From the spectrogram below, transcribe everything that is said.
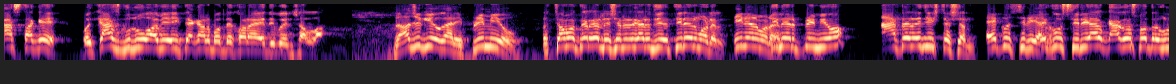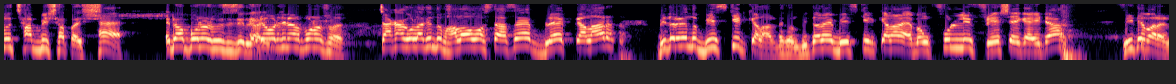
কাজ থাকে ওই কাজগুলো আমি এই টাকার মধ্যে করাই দিব ইনশাল্লাহ। রাজকীয় গাড়ি প্রিমিও। চমৎকার কন্ডিশনের গাড়ি দিয়ে তিনের মডেল তিনের মডেল তিনের প্রিমিয় আটের রেজিস্ট্রেশন একুশ সিরিয়াল একুশ সিরিয়াল কাগজপত্রগুলো ছাব্বিশ সাতাইশ। হ্যাঁ। এটাও পনেরোশো সিসির গাড়ি। এটা অরিজিনাল পনেরোশো চাকাগুলা কিন্তু ভালো অবস্থা আছে ব্ল্যাক কালার ভিতরে কিন্তু বিস্কিট কালার দেখুন ভিতরে বিস্কিট কালার এবং ফুললি ফ্রেশ এই গাড়িটা। নিতে পারেন।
